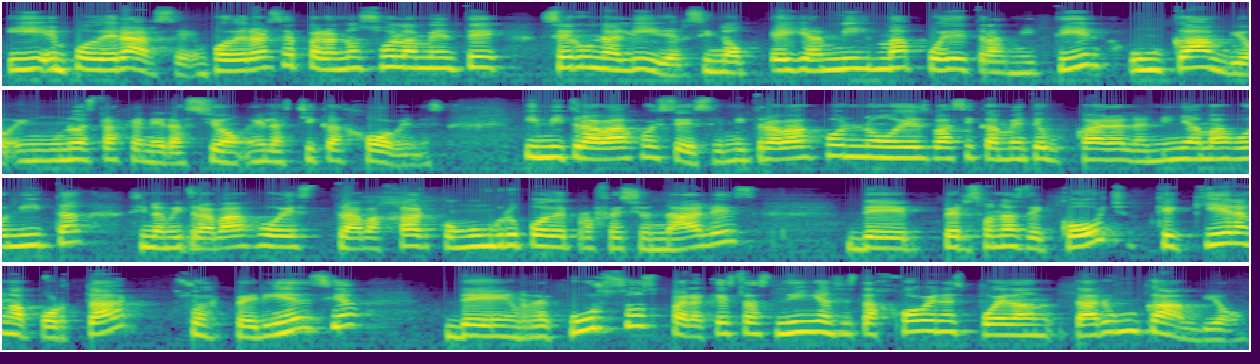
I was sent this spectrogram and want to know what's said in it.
y empoderarse, empoderarse para no solamente ser una líder, sino ella misma puede transmitir un cambio en nuestra generación, en las chicas jóvenes. Y mi trabajo es ese, mi trabajo no es básicamente buscar a la niña más bonita, sino mi trabajo es trabajar con un grupo de profesionales, de personas de coach que quieran aportar su experiencia de recursos para que estas niñas, estas jóvenes puedan dar un cambio,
